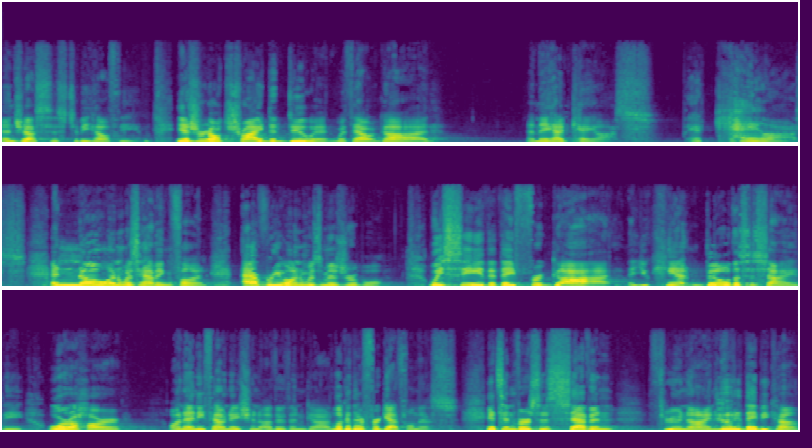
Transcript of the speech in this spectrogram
and justice to be healthy. Israel tried to do it without God, and they had chaos. They had chaos. And no one was having fun, everyone was miserable. We see that they forgot that you can't build a society or a heart on any foundation other than God. Look at their forgetfulness. It's in verses 7 through 9. Who did they become?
